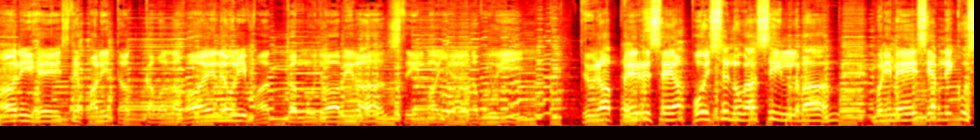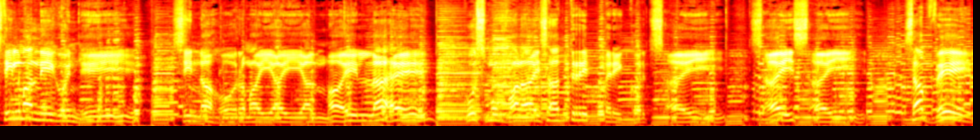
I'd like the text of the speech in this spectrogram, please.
pani eest ja pani takka, vallavaene oli vakka, muidu abirast ilma jääda või. türa perse ja puss nugas silma, mõni mees jääb nikust ilma niikuinii. Sinna hoormaiaial ma ei lähe kus mu vanaisa tripperi kord sai, sai, sai, saab veel.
